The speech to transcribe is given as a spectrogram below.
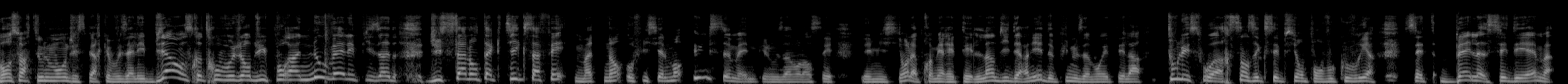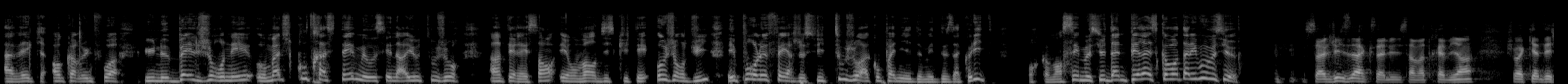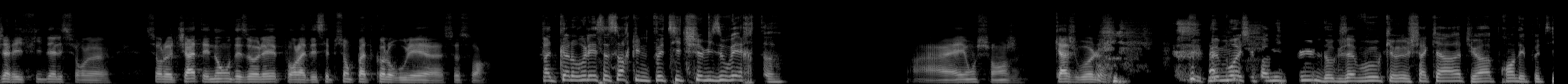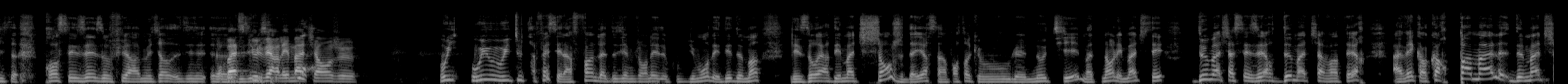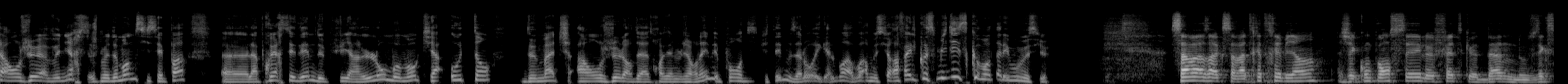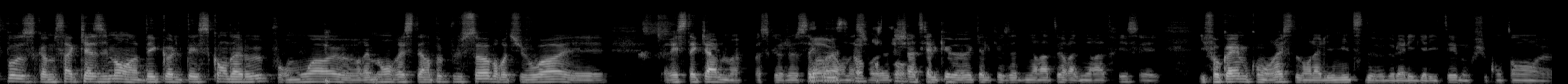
Bonsoir tout le monde, j'espère que vous allez bien. On se retrouve aujourd'hui pour un nouvel épisode du Salon Tactique. Ça fait maintenant officiellement une semaine que nous avons lancé l'émission. La première était lundi dernier. Depuis, nous avons été là tous les soirs, sans exception, pour vous couvrir cette belle CDM avec encore une fois une belle journée au match contrasté, mais au scénario toujours intéressant. Et on va en discuter aujourd'hui. Et pour le faire, je suis toujours accompagné de mes deux acolytes. Pour commencer, monsieur Dan Pérez, comment allez-vous, monsieur? Salut Zach, salut, ça va très bien. Je vois qu'il y a déjà les fidèles sur le, sur le chat. Et non, désolé pour la déception, pas de col roulé euh, ce soir. Pas de col roulé ce soir qu'une petite chemise ouverte. Ouais, on change. Casual. Même moi, j'ai pas mis de pull, donc j'avoue que chacun, tu vois, prend des petites, prend ses aises au fur et à mesure. Euh, on bascule vers les matchs à enjeu. Oui, oui, oui, tout à fait. C'est la fin de la deuxième journée de Coupe du Monde et dès demain, les horaires des matchs changent. D'ailleurs, c'est important que vous le notiez. Maintenant, les matchs, c'est deux matchs à 16h, deux matchs à 20h, avec encore pas mal de matchs à enjeu à venir. Je me demande si c'est pas euh, la première CDM depuis un long moment qui a autant de matchs à enjeu lors de la troisième journée. Mais pour en discuter, nous allons également avoir Monsieur Raphaël Cosmidis. Comment allez-vous, monsieur? Ça va, Zach, ça va très très bien. J'ai compensé le fait que Dan nous expose comme ça quasiment un décolleté scandaleux pour moi euh, vraiment rester un peu plus sobre, tu vois, et rester calme parce que je sais qu'on a sur le chat quelques, quelques admirateurs, admiratrices et il faut quand même qu'on reste dans la limite de, la légalité. Donc je suis content. Euh,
